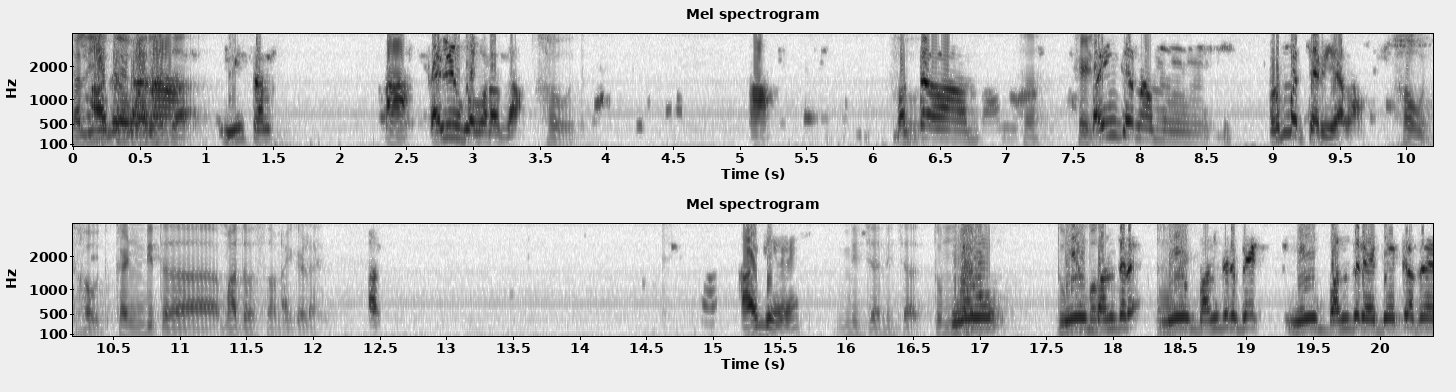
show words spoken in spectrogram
ಕಲಿಯುಗ ವರದ. ಈ ಸಲ ಕಲಿಯುಗ ವರದ. ಹೌದು. ಮತ್ತೆ ಹ, ಹೇಳಿ. ಭಯಂಕರ ನಮ್ಮ ಬ್ರಹ್ಮಚರ್ಯ ಅಲ್ಲ. ಹೌದು ಹೌದು. ಖಂಡಿತ ಮಾಧವ ಸ್ವಾಮಿಗಳೇ ಹಾಗೆ. ನಿಜ ನಿಜ. ತುಂಬಾ ನೀವು ನೀವು ತುಂಬಾ ಬಂದ್ರೆ ನೀವು ಬಂದ್ರೆ ಬೇಕು ನೀವು ಬಂದ್ರೆ ಬೇಕಾದ್ರೆ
